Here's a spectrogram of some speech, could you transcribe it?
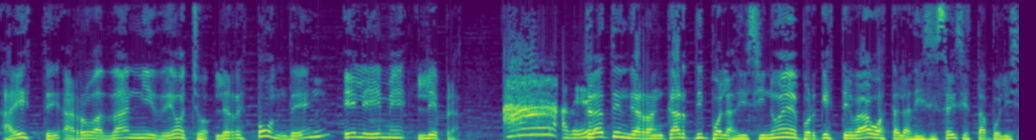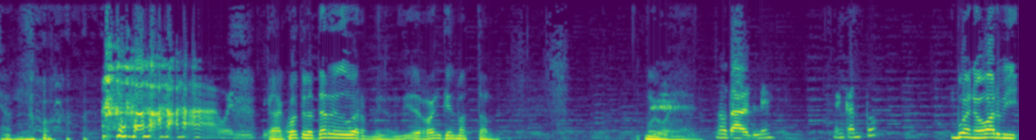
A este, arroba Dani de 8, le responde LM Lepra. Ah, a ver. Traten de arrancar tipo a las 19 porque este vago hasta las 16 está polillando. Cada 4 de la tarde duerme, arranquen más tarde. Muy bueno. Notable. Me encantó. Bueno, Barbie,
